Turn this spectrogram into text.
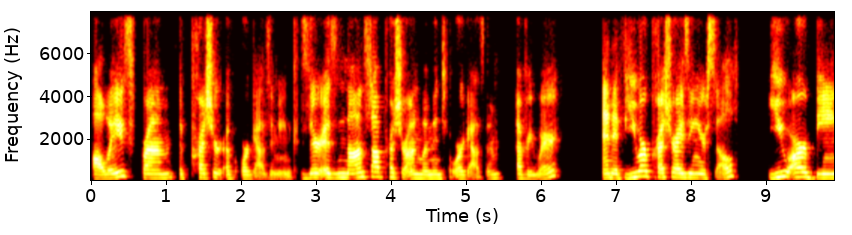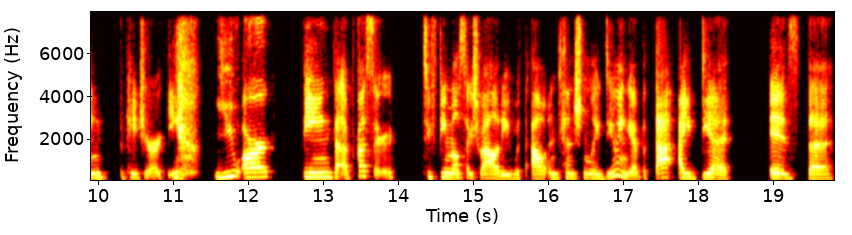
always from the pressure of orgasming because there is nonstop pressure on women to orgasm everywhere. And if you are pressurizing yourself, you are being the patriarchy. you are being the oppressor to female sexuality without intentionally doing it. But that idea is the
